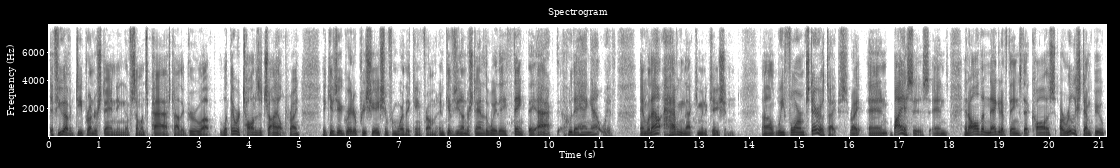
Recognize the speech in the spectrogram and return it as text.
If you have a deeper understanding of someone's past, how they grew up, what they were taught as a child, right? It gives you a greater appreciation from where they came from and gives you an understanding of the way they think, they act, who they hang out with. And without having that communication, uh, we form stereotypes, right, and biases, and and all the negative things that cause or really stem through.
